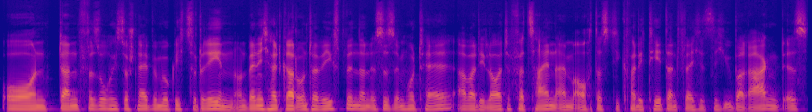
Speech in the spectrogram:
und dann versuche ich so schnell wie möglich zu drehen. Und wenn ich halt gerade unterwegs bin, dann ist es im Hotel. Aber die Leute verzeihen einem auch, dass die Qualität dann vielleicht jetzt nicht überragend ist,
